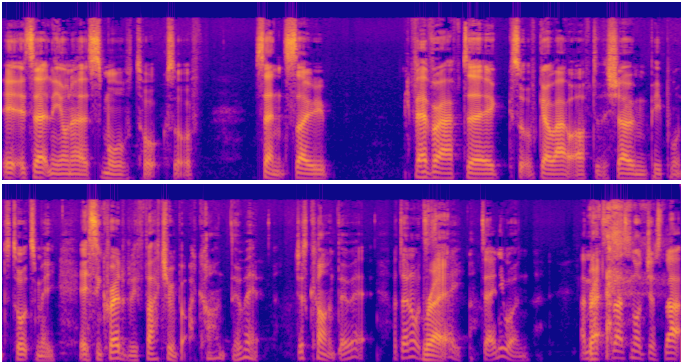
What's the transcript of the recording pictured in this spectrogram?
It, it's certainly on a small talk sort of sense. So if ever I have to sort of go out after the show and people want to talk to me, it's incredibly flattering, but I can't do it. Just can't do it. I don't know what to Right. say to anyone. And Right. that's, that's not just that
